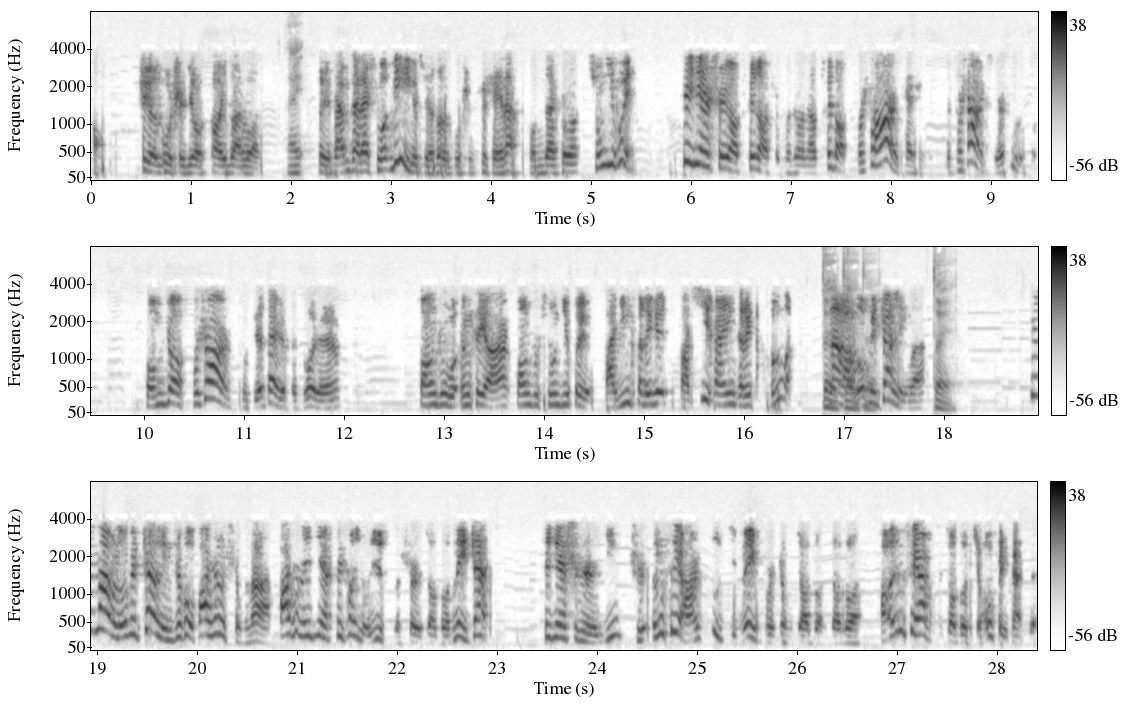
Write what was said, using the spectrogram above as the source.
好，这个故事就告一段落了。哎，对，咱们再来说另一个角色的故事是谁呢？我们再说兄弟会这件事要推到什么时候呢？推到辐射二开始，辐射二结束的时候。我们知道辐射二主角带着很多人帮助 NCR 帮助兄弟会把英克雷给把西海岸英克雷打崩了，对纳瓦罗被占领了。对，这个纳瓦罗被占领之后发生了什么呢？发生了一件非常有意思的事儿，叫做内战。这件事是英是 NCR 自己内部是这么叫做叫做好 NCR 叫做剿匪战争，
